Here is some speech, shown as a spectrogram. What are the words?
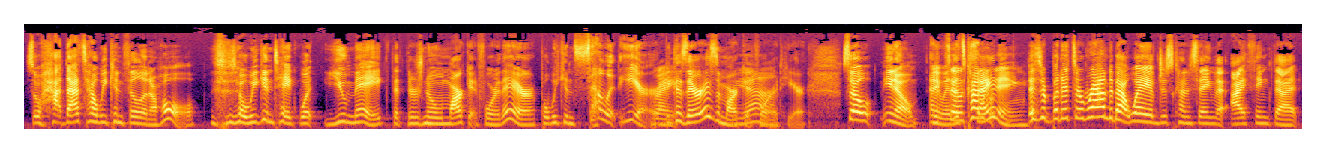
so ha- that's how we can fill in a hole. so we can take what you make that there's no market for there, but we can sell it here Right. because there is a market Yeah. for it here. So, you know, anyway, so that's kind exciting. of it's a, but it's a roundabout way of just kind of saying that I think that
